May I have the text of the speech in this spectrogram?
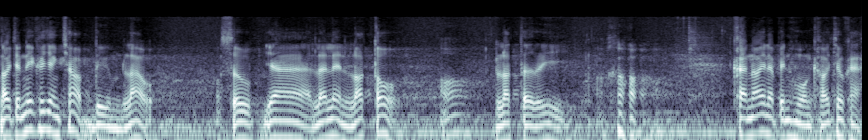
นอกจากนี้เขายังชอบดื่มเหล้าสูบยาและเล่นลอตโต้โอ้ ลอตเตอรี่ข้าน้อยน่ะเป็นห่วงเขาเจ้าค่ะ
